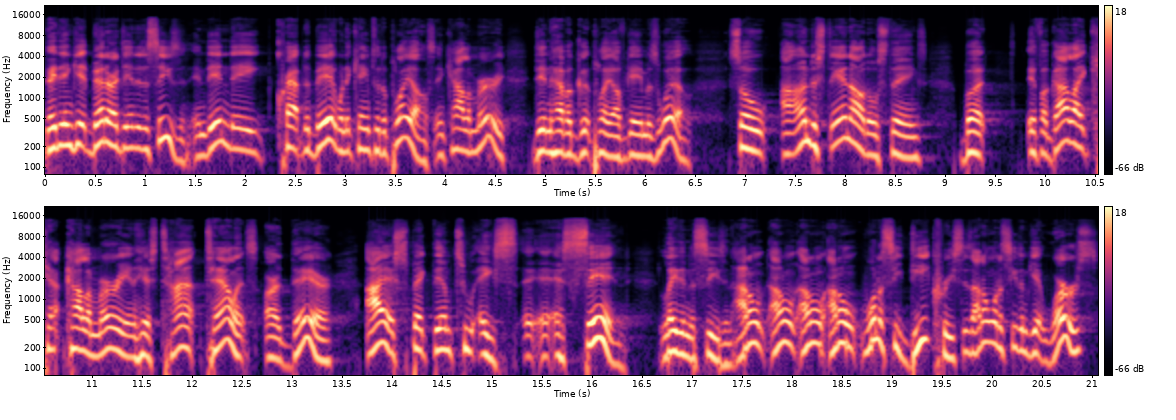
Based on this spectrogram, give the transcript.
They didn't get better at the end of the season, and then they crapped the bed when it came to the playoffs. And Kyler Murray didn't have a good playoff game as well. So I understand all those things, but if a guy like Ky- Kyler Murray and his ta- talents are there, I expect them to as- ascend late in the season. I don't, I don't, I don't, I don't want to see decreases. I don't want to see them get worse.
